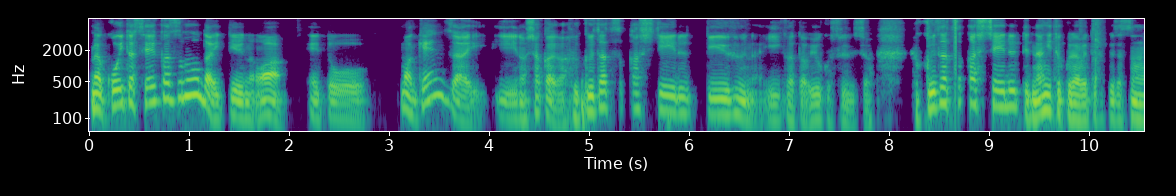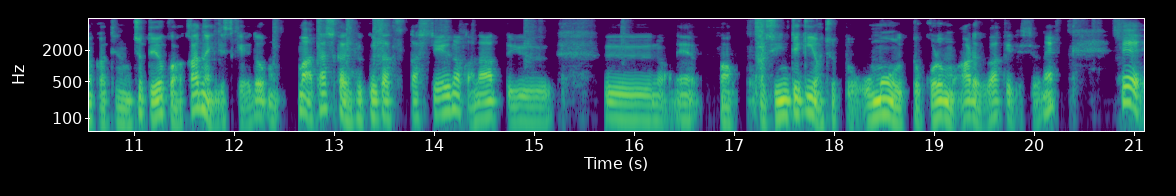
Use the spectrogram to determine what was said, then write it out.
まあ、こういった生活問題っていうのは、えっ、と、まあ、現在の社会が複雑化しているっていうふうな言い方をよくするんですよ。複雑化しているって何と比べて複雑なのかっていうのもちょっとよくわかんないんですけれども、まあ確かに複雑化しているのかなっていうのはね、まあ個人的にはちょっと思うところもあるわけですよね。で、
